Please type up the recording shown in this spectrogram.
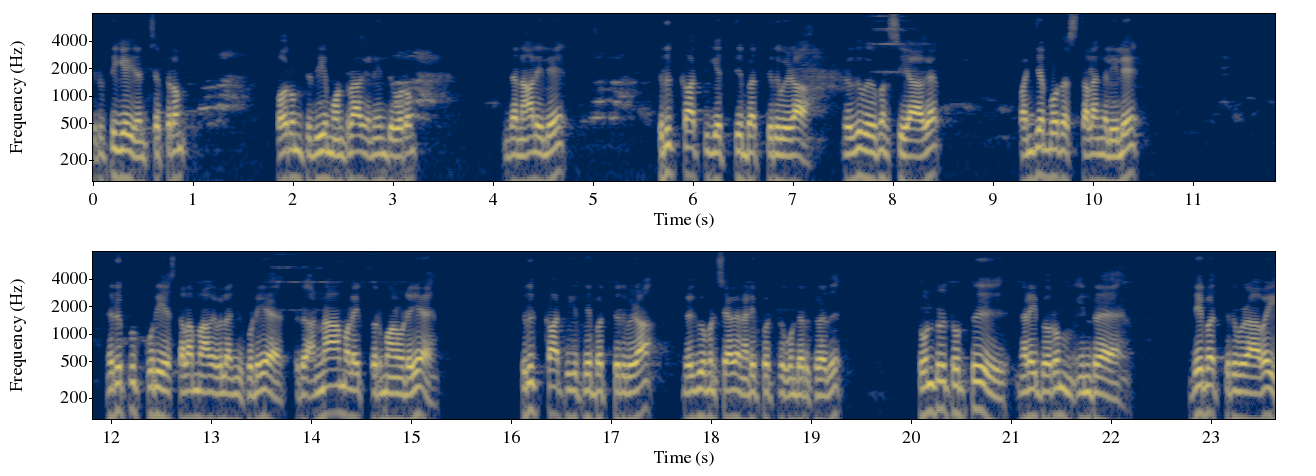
கிருத்திகை நட்சத்திரம் பௌர்ணமி திதியும் ஒன்றாக இணைந்து வரும். இந்த நாளிலே திருக்கார்த்திகை திபத் திருவிழா வெகு விமர்சையாக பஞ்சபூத ஸ்தலங்களிலே நெருப்புக்குரிய ஸ்தலமாக விளங்கக்கூடிய திரு அண்ணாமலை பெருமானுடைய திருக்கார்த்திகை தீபத் திருவிழா வெகு விமர்சையாக நடைபெற்று கொண்டிருக்கிறது. தொன்று தொட்டு நடைபெறும் இந்த தீபத் திருவிழாவை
